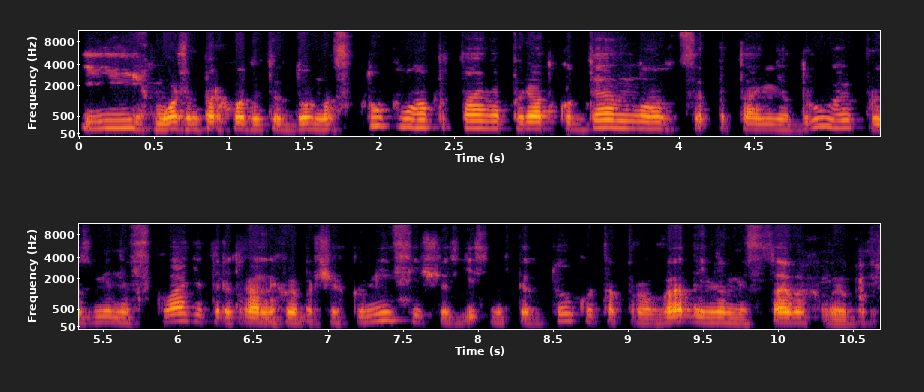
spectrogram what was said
І можемо переходити до наступного питання порядку денного. Це питання друге про зміни в складі територіальних виборчих комісій, що здійснюють підготовку та проведення місцевих виборів.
